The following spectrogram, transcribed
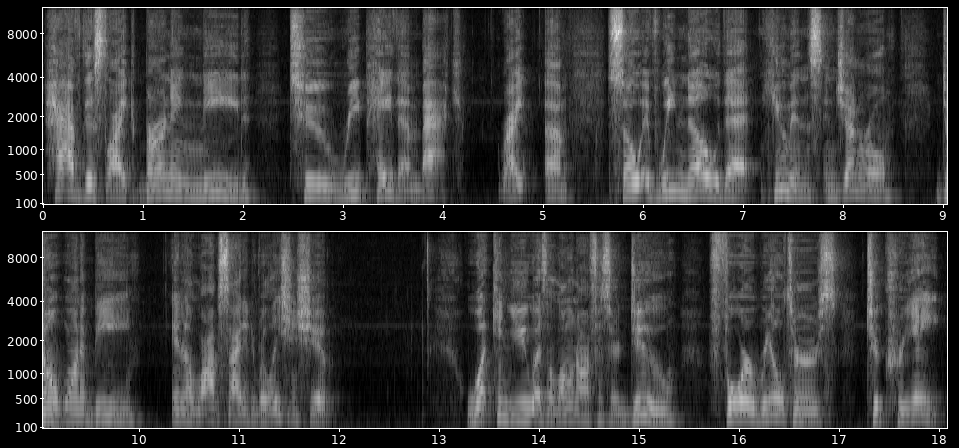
have this like burning need to repay them back, right? Um, so if we know that humans in general don't want to be in a lopsided relationship, what can you as a loan officer do for realtors to create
